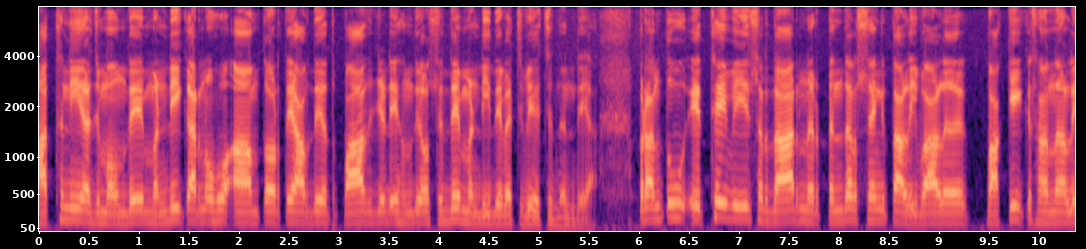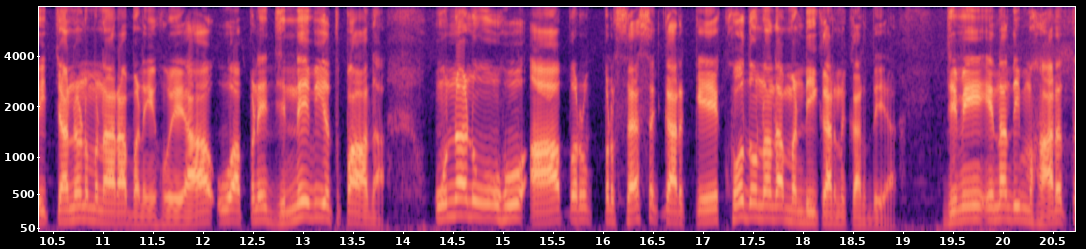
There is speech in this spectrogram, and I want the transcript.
ਹੱਥ ਨਹੀਂ ਅਜਮਾਉਂਦੇ। ਮੰਡੀਕਰਨ ਉਹ ਆਮ ਤੌਰ ਤੇ ਆਪਦੇ ਉਤਪਾਦ ਜਿਹੜੇ ਹੁੰਦੇ ਆ, ਉਹ ਸਿੱਧੇ ਮੰਡੀ ਦੇ ਵਿੱਚ ਵੇਚ ਦਿੰਦੇ ਆ। ਪਰੰਤੂ ਇੱਥੇ ਵੀ ਸਰਦਾਰ ਨਰਪਿੰਦਰ ਸਿੰਘ ਢਾਲੀਵਾਲ ਬਾਕੀ ਕਿਸਾਨਾਂ ਲਈ ਚਾਨਣ ਮਨਾਰਾ ਬਣੇ ਹੋਏ ਆ। ਉਹ ਆਪਣੇ ਜਿੰਨੇ ਵੀ ਉਤਪਾਦ ਆ ਉਹਨਾਂ ਨੂੰ ਉਹ ਆਪ ਪ੍ਰੋਸੈਸ ਕਰਕੇ ਖੁਦ ਉਹਨਾਂ ਦਾ ਮੰਡੀਕਰਨ ਕਰਦੇ ਆ। ਜਿਵੇਂ ਇਹਨਾਂ ਦੀ ਮਹਾਰਤ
